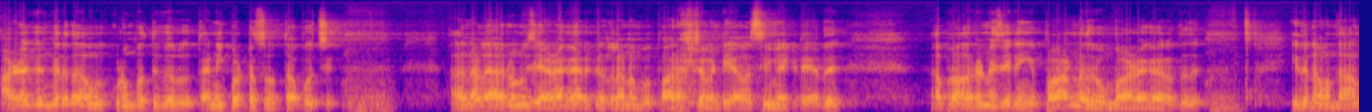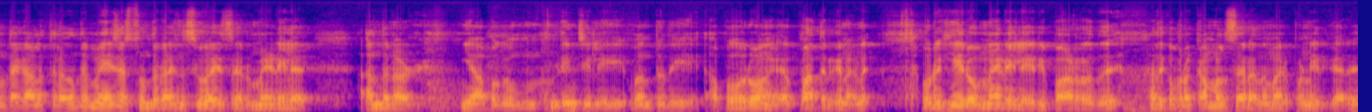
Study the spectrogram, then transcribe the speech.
அழகுங்கிறது அவங்க குடும்பத்துக்கு ஒரு தனிப்பட்ட சொத்தாக போச்சு. அதனால் அருண் விஜய் அழகாக இருக்கிறதுலாம் நம்ம பாராட்ட வேண்டிய அவசியமே கிடையாது. அப்புறம் அருண் விஜய் நீங்கள் பாடினது ரொம்ப அழகாக இருந்தது. இதை நான் வந்து அந்த காலத்தில் வந்து மேஜர் சுந்தரராஜன் சிவாஜி சார் மேடையில் அந்த நாள் ஞாபகம் நெஞ்சிலே வந்தது. அப்போ வருவாங்க பார்த்துருக்கேன் நான். ஒரு ஹீரோ மேடையில் ஏறி பாடுறது. அதுக்கப்புறம் கமல் சார் அந்த மாதிரி பண்ணியிருக்காரு.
